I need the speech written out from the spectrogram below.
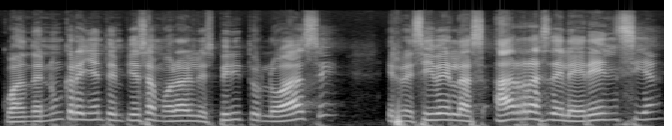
cuando en un creyente empieza a morar el Espíritu, lo hace y recibe las arras de la herencia,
